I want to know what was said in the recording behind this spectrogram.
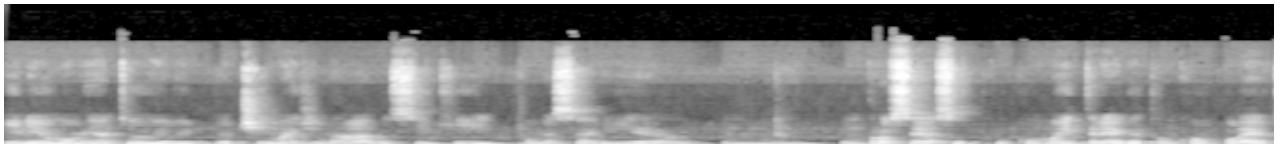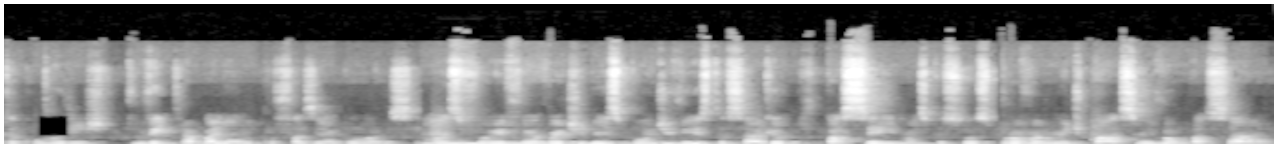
em nenhum momento eu, eu tinha imaginado assim que começaria um, um processo com uma entrega tão completa como a gente vem trabalhando para fazer agora. Assim. Mas uhum. foi, foi a partir desse ponto de vista, sabe? Que eu passei, mas pessoas provavelmente passam e vão passar.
